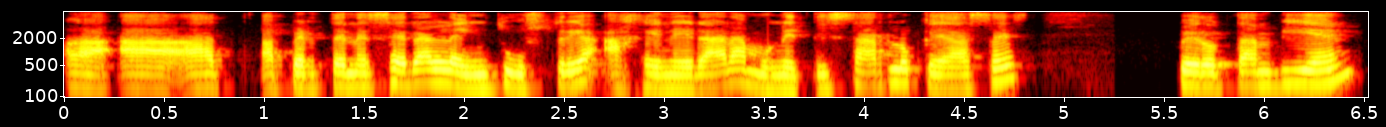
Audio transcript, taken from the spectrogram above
a, a, a, pertenecer a la industria, a generar, a monetizar lo que haces, pero también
